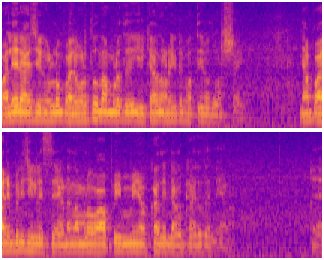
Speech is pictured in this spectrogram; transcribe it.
പല രാജ്യങ്ങളിലും പലയിടത്തും നമ്മളിത് ഇരിക്കാൻ തുടങ്ങിയിട്ട് പത്തിരുപത് വർഷമായി. ഞാൻ പാരമ്പര്യ ചികിത്സയാണ്. നമ്മൾ വാപ്പയും ഉമ്മയും ഒക്കെ അതിന്റെ ആൾക്കാർ തന്നെയാണ്. ഏ.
